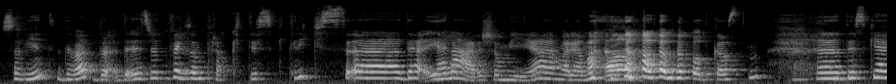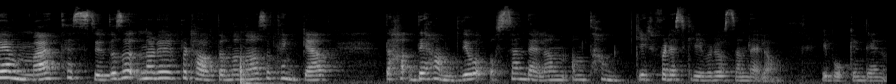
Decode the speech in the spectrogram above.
Så fint. Det var bra, det er et veldig sånn praktisk triks. Eh, Det, jeg lærer så mye, Marianne, av denne podkasten. Det skal jeg hjemme meg teste ut. Altså, når du fortalte om det nå, så tenker jeg at det, det handler jo også en del om, om tanker. For det skriver du også en del om i boken din.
